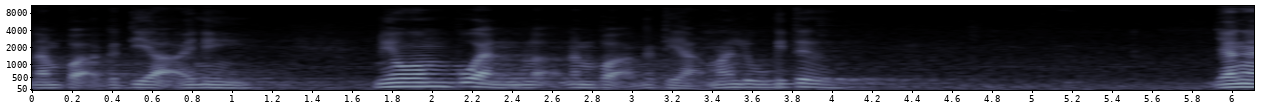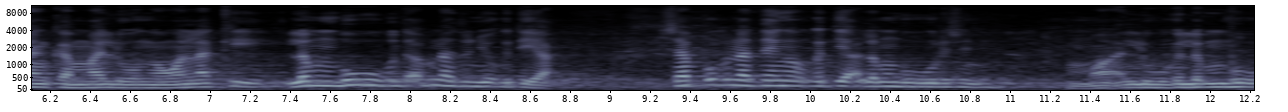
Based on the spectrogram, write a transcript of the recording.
Nampak ketiak ini. Ni orang perempuan pula nampak ketiak Malu kita. Jangankan malu dengan orang lelaki Lembu pun tak pernah tunjuk ketiak. Siapa pernah tengok ketiak lembu di sini? Malu ke lembu?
